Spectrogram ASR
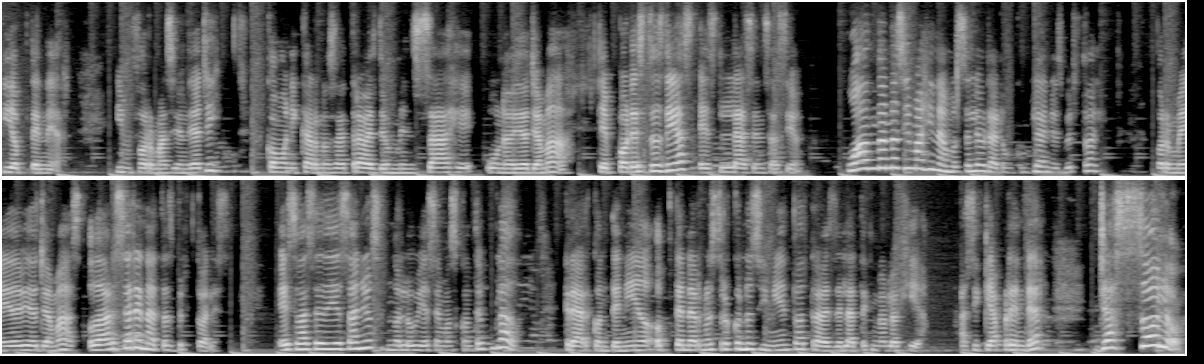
y obtener información de allí, comunicarnos a través de un mensaje, una videollamada, que por estos días es la sensación. ¿Cuándo nos imaginamos celebrar un cumpleaños virtual? Por medio de videollamadas o dar serenatas virtuales. Eso hace 10 años no lo hubiésemos contemplado. Crear contenido, obtener nuestro conocimiento a través de la tecnología. Así que aprender ya solo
